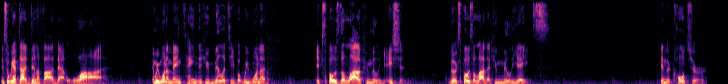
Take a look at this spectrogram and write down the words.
And so we have to identify that lie, and we want to maintain the humility, but we want to expose the lie of humiliation, to expose the lie that humiliates in the culture.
